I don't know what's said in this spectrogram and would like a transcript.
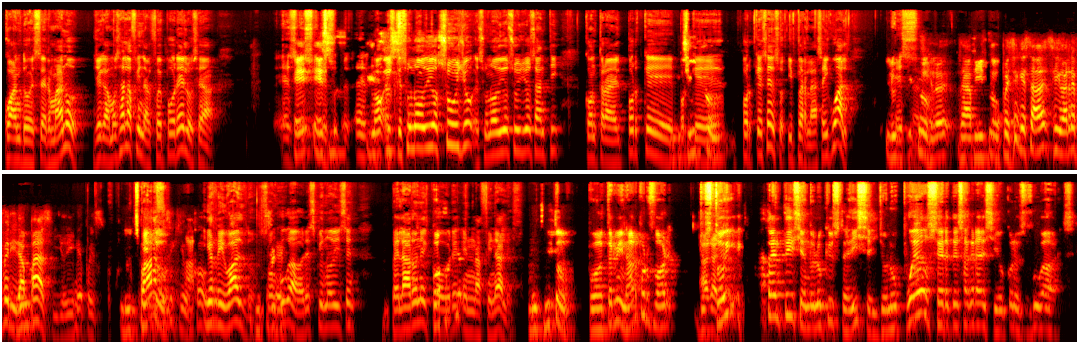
cuando es hermano, llegamos a la final, fue por él, o sea, es, es, es, no, es, que es un odio suyo, es un odio suyo, Santi, contra él porque, porque, porque es eso, y Perlaza igual. Luchito, o sea, pensé que estaba, se iba a referir a Paz, y yo dije, pues, Paz se equivocó. Y Rivaldo, son jugadores que uno dice, pelaron el cobre en las finales. Luchito, ¿puedo terminar, por favor? Yo estoy exactamente diciendo lo que usted dice, yo no puedo ser desagradecido con esos jugadores.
